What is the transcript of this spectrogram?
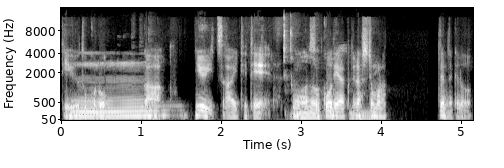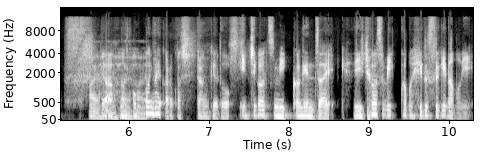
ていうところがん。唯一空いてて、もうそこでやっ。てらせてもらってるんだけど、はいはいいや、なんはいはい。にないからか知らんけど、1月3日現在、1月3日の昼過ぎなのに、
